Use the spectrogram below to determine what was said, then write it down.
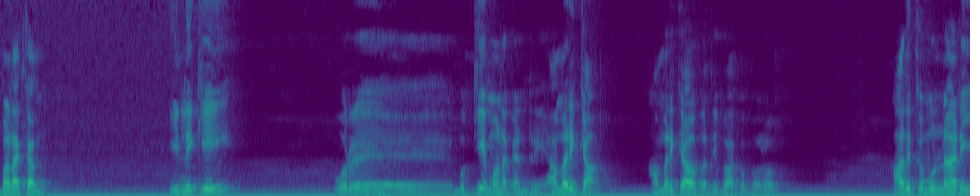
வணக்கம். இன்னைக்கு ஒரு முக்கியமான கண்ட்ரி அமெரிக்கா. அமெரிக்காவை பற்றி பார்க்க போகிறோம் அதுக்கு முன்னாடி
